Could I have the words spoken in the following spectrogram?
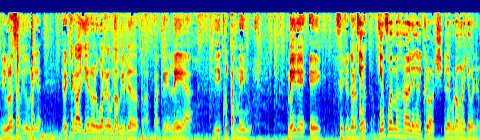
El libro de la sabiduría. Yo este caballero le voy a regalar una Biblia para que lea y discuta menos. Mire, eh, sesión de ¿Quién, respuesta. quién fue mejor en el clutch, LeBron o Jordan?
